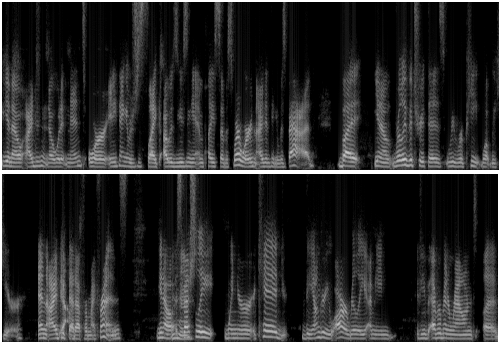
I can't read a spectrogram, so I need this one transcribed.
you know, I didn't know what it meant or anything. It was just like I was using it in place of a swear word, and I didn't think it was bad. But you know, really, the truth is we repeat what we hear, and I picked Yeah. that up from my friends. You know, Mhm. especially when you're a kid, the younger you are, really, I mean, if you've ever been around a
